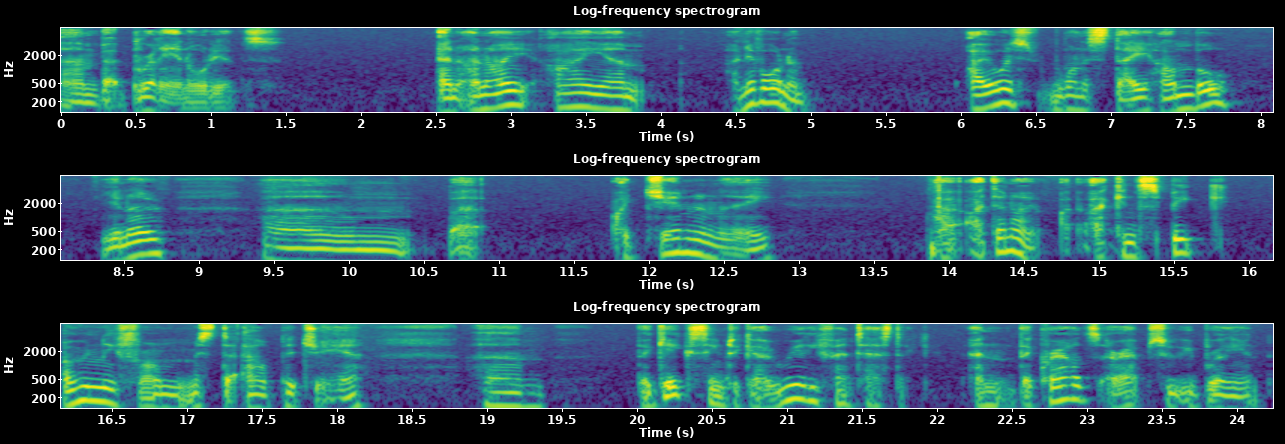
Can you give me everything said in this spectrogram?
Um, but brilliant audience, and and I I um I never want to. I always want to stay humble, you know, um, but I generally, I, I don't know I, I can speak only from Mr. Al Pitcher here. Um, the gigs seem to go really fantastic, and the crowds are absolutely brilliant.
